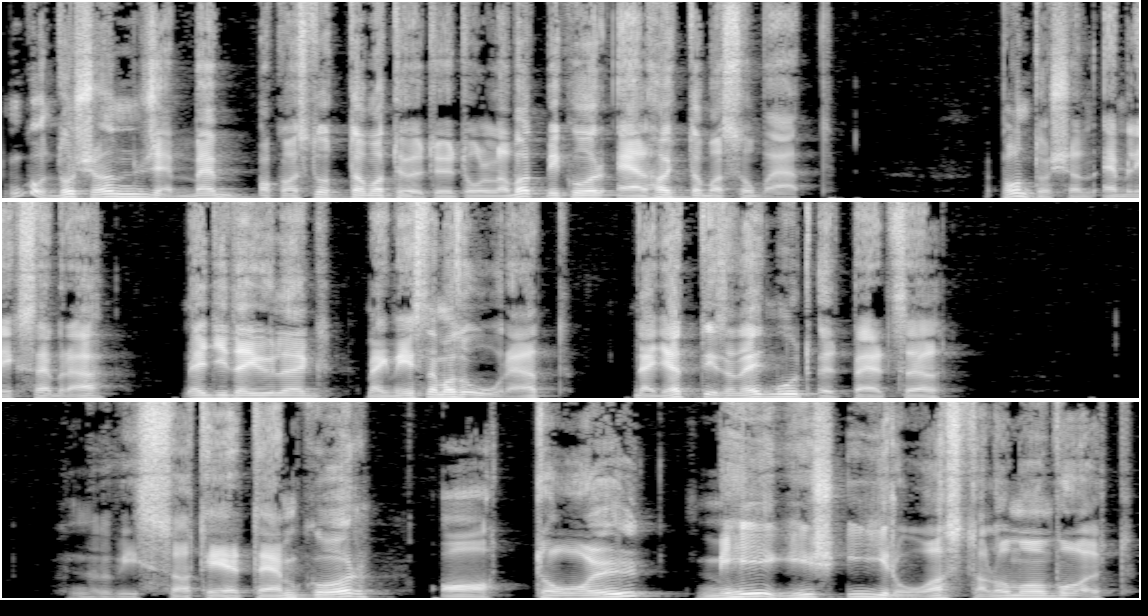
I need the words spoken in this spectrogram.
Gondosan zsebben akasztottam a töltőtollamat, mikor elhagytam a szobát. Pontosan emlékszem rá. Egyidejűleg megnéztem az órát. Negyed tizenegy múlt öt perccel. Visszatértemkor a toll mégis íróasztalomon volt.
